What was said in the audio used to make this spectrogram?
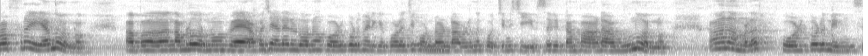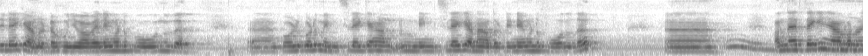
റെഫർ ചെയ്യാമെന്ന് പറഞ്ഞു. അപ്പോൾ നമ്മൾ പറഞ്ഞു അപ്പോൾ ചേട്ടൻ എന്നോട് പറഞ്ഞു കോഴിക്കോട് മെഡിക്കൽ കോളേജിൽ കൊണ്ടുപോകണ്ട അവിടെ നിന്ന് കൊച്ചിന് ചികിത്സ കിട്ടാൻ പാടാകൂ എന്ന് പറഞ്ഞു. അങ്ങനെ നമ്മൾ കോഴിക്കോട് മിംസിലേക്കാണ് കേട്ടോ കുഞ്ഞുമാവേനെയും കൊണ്ട് പോകുന്നത്. കോഴിക്കോട് മിംസിലേക്കാണ് മിംസിലേക്കാണ് അതോട്ടിനെയും കൊണ്ട് പോകുന്നത്. അന്നേരത്തേക്ക് ഞാൻ പറഞ്ഞു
